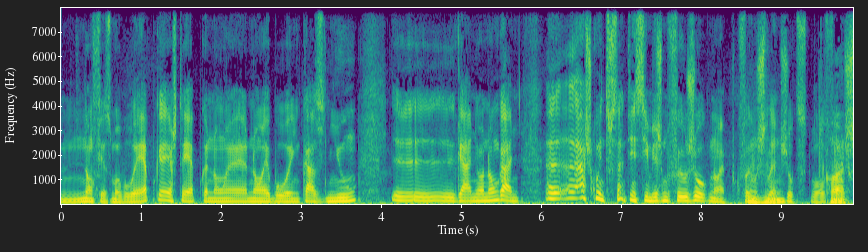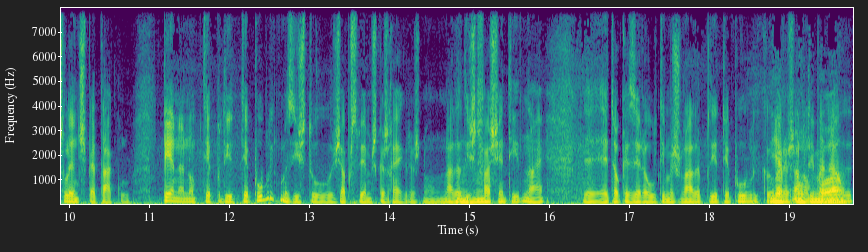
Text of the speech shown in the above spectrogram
um, não fez uma boa época. Esta época não é, não é boa em caso nenhum, uh, ganha ou não ganha. Uh, acho que o interessante em si mesmo foi o jogo, não é? Porque foi um uhum. excelente jogo de futebol, claro. foi um excelente espetáculo. Pena não ter podido ter público, mas isto já percebemos que as regras, não, nada disto uhum. faz sentido, não é? Uh, então, quer dizer, a última jornada podia ter público, agora já não pode, não.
